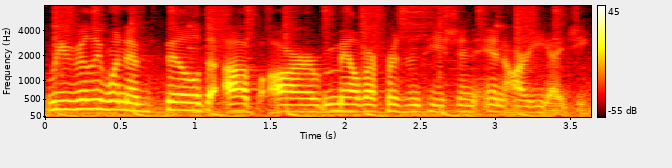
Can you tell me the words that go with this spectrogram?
We really want to build up our male representation in our EIG.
